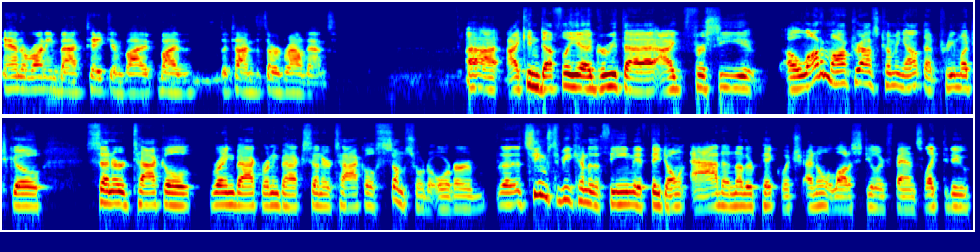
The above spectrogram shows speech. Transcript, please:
and a running back taken by by the time the third round ends. Uh, I can definitely agree with that. I, I foresee a lot of mock drafts coming out that pretty much go center, tackle, running back, running back, center, tackle, some sort of order. It seems to be kind of the theme if they don't add another pick, which I know a lot of Steelers fans like to do.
